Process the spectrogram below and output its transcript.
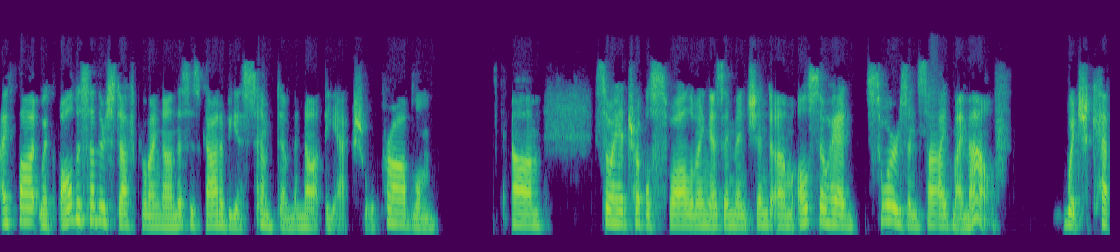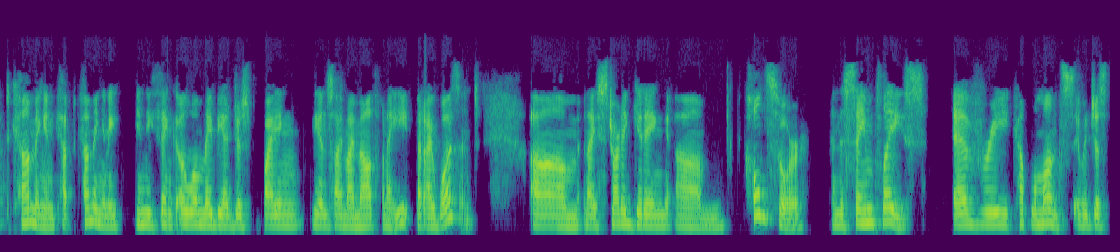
I thought with all this other stuff going on, this has got to be a symptom and not the actual problem. Um, so I had trouble swallowing, as I mentioned. Um, also, had sores inside my mouth, which kept coming and kept coming. And, you, and you think, oh, well, maybe I'm just biting the inside of my mouth when I eat, but I wasn't. Um, and I started getting um, cold sore in the same place every couple of months. It would just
